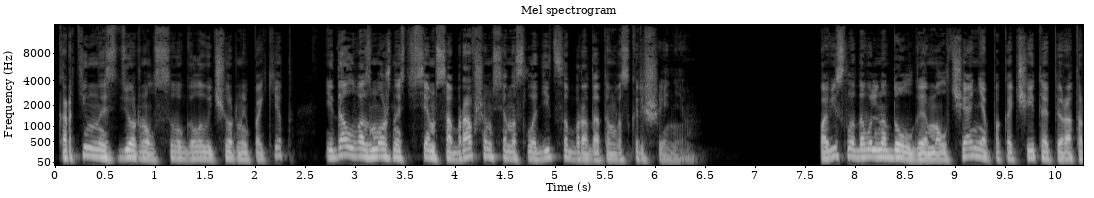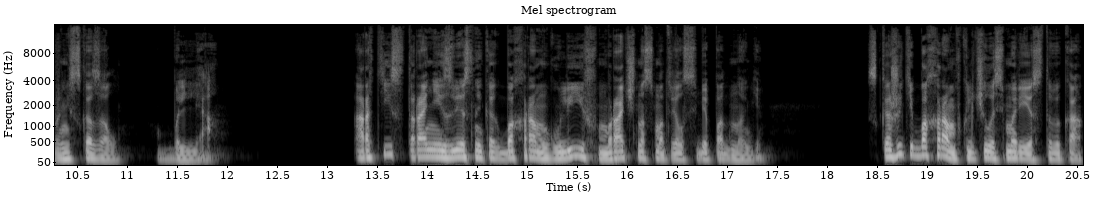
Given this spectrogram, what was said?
картинно сдернул с его головы черный пакет и дал возможность всем собравшимся насладиться бородатым воскрешением. Повисло довольно долгое молчание, пока чей-то оператор не сказал «Бля». Артист, ранее известный как Бахрам Гулиев, мрачно смотрел себе под ноги. «Скажите, Бахрам», — включилась Мария с ТВК,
